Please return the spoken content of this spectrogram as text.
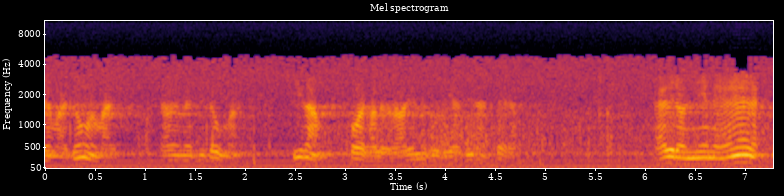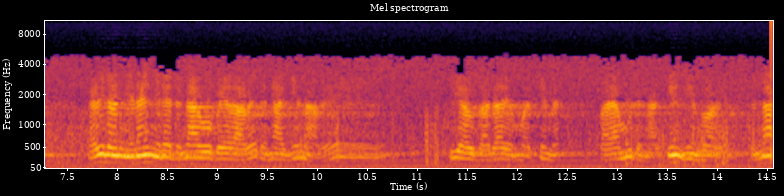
တွေမှာတွင်းဝင်ပါတယ်ဒါပေမဲ့ဒီတော့မှပြီးတာခေါ်ထားလို့ဒါရင်းကိုဒီကပြီးတာဆက်တာအဲဒီတော့မြင်တယ်အဲဒီတော့မြင်တိုင်းမြင်တဲ့တဏှာကိုပယ်တာပဲတဏှာကျင်းတာပဲဒီဥစ္စာတရားမှာရှင်းမယ်ဘာယမှုတဏှာကျင်းကျင်သွားတယ်တဏှာ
